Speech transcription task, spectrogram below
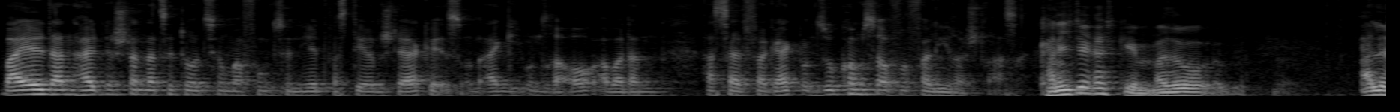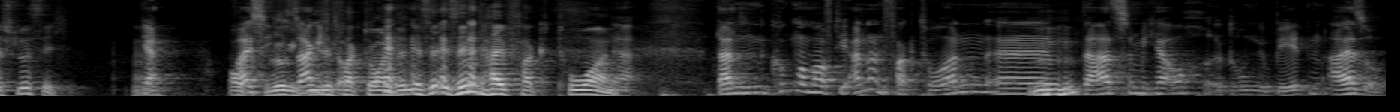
weil dann halt eine Standardsituation mal funktioniert, was deren Stärke ist und eigentlich unsere auch, aber dann hast du halt vergeigt und so kommst du auf eine Verliererstraße. Kann ich dir recht geben. Also alles schlüssig. Ne? Ja. Ob es wirklich diese Faktoren sind. Es, sind halt Faktoren. Ja. Dann gucken wir mal auf die anderen Faktoren. Äh, Mhm. Da hast du mich ja auch äh, drum gebeten. Also,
